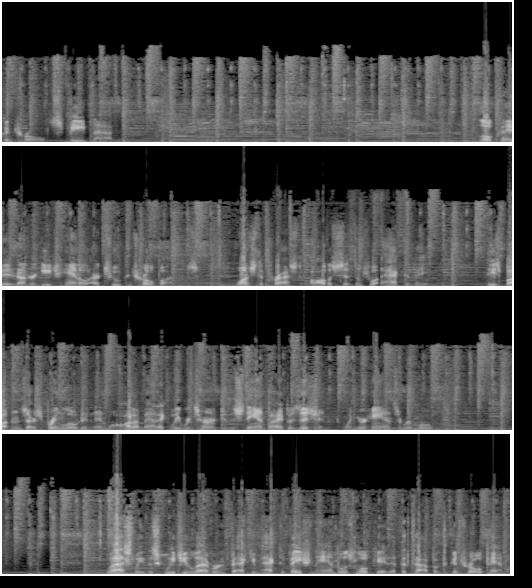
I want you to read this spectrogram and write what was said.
control speed knob. Located under each handle are two control buttons. Once depressed, all the systems will activate. These buttons are spring-loaded and will automatically return to the standby position when your hands are removed. Lastly, the squeegee lever and vacuum activation handle is located at the top of the control panel.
